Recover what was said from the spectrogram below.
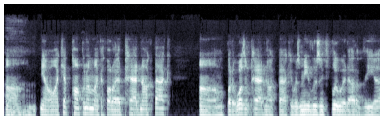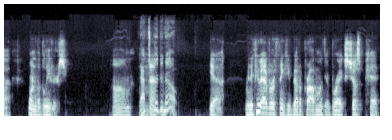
Um, you know, I kept pumping them like I thought I had pad knockback, um, but it wasn't pad knockback. It was me losing fluid out of the uh, one of the bleeders. Um, That's and- good to know. Yeah, I mean, if you ever think you've got a problem with your brakes, just pit.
